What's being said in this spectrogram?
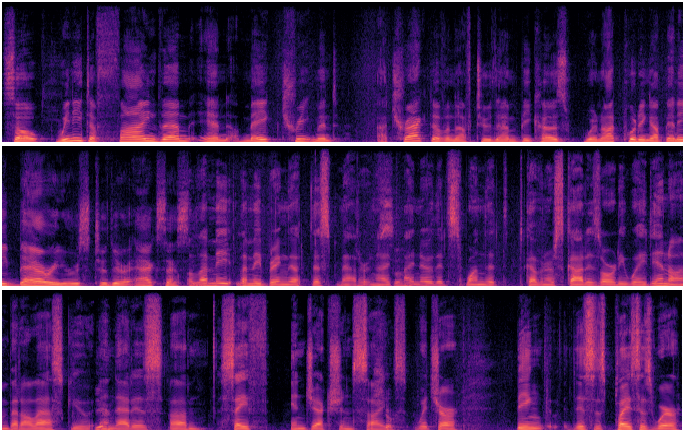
So we need to find them and make treatment attractive enough to them because we're not putting up any barriers to their access. Well, let me let me bring up this matter, and I, so. I know that's one that Governor Scott has already weighed in on, but I'll ask you, yeah. and that is um, safe injection sites, sure. which are being. This is places where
